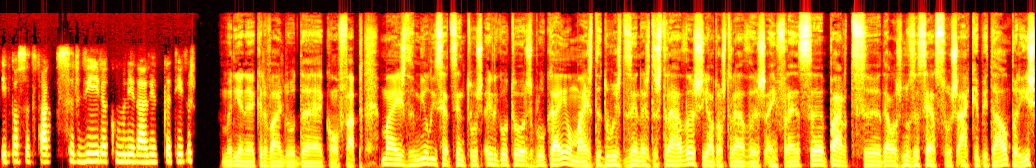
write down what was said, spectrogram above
e possa, de facto, servir a comunidade educativa Mariana Carvalho, da Confap. Mais de 1.700 agricultores bloqueiam mais de duas dezenas de estradas e autoestradas em França, parte delas nos acessos à capital, Paris.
